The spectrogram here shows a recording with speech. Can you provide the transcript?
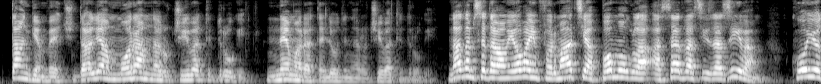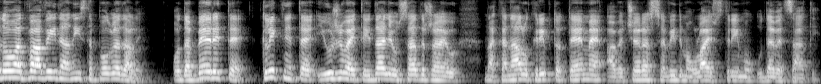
Tangem već, da li ja moram naručivati drugi? Ne morate ljudi naručivati drugi. Nadam se da vam je ova informacija pomogla, a sad vas izazivam. Koji od ova dva videa niste pogledali? Odaberite, kliknite i uživajte i dalje u sadržaju na kanalu Kripto Teme, a večeras se vidimo u live streamu u 9 sati.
